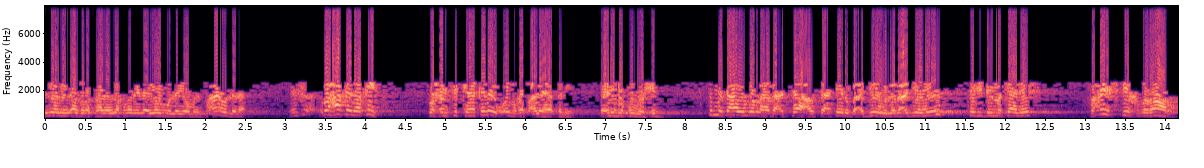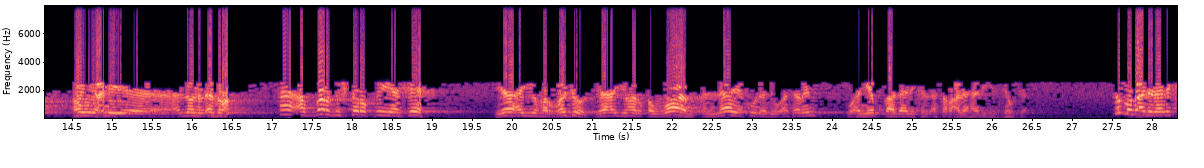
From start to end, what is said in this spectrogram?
اللون الأزرق هذا والاخضر إلى يوم ولا يومين صحيح ولا لا؟ روح هكذا قيس روح امسكها هكذا واضغط عليها قليل يعني بقوة شد ثم تعال انظر لها بعد ساعة أو ساعتين وبعد يوم ولا بعد يومين تجد المكان إيش؟ صحيح فيه اخضرار أو يعني آه، اللون الأزرق. فالضرب يشترط فيه يا شيخ. يا أيها الرجل يا أيها القوام أن لا يكون ذو أثر وأن يبقى ذلك الأثر على هذه الزوجة. ثم بعد ذلك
